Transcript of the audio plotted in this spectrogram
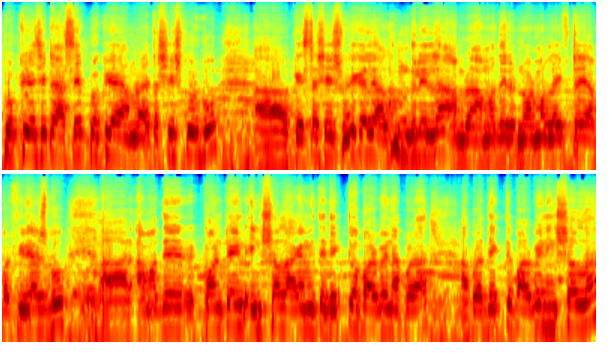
প্রক্রিয়া যেটা আছে, প্রক্রিয়ায় আমরা এটা শেষ করব। কেসটা শেষ হয়ে গেলে আলহামদুলিল্লাহ আমরা আমাদের নর্মাল লাইফটাই আবার ফিরে আসব। আর, আমাদের কন্টেন্ট ইনশাল্লাহ আগামীতে দেখতেও পারবেন আপনারা। আপনারা দেখতে পারবেন ইনশাল্লাহ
